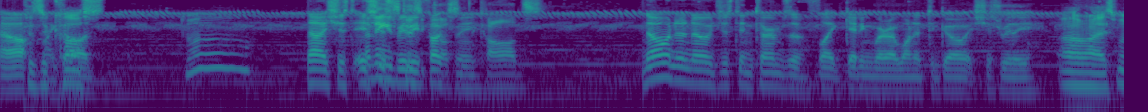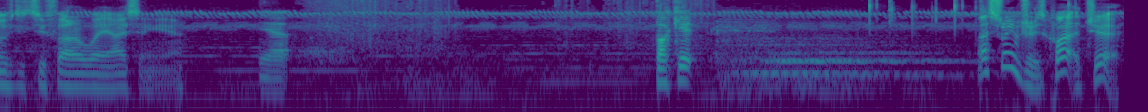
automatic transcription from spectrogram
Oh Because my it god. costs. Oh, No, it's just it's just it's really just fucked because of me. the cards. No, no, no. Just in terms of like getting where I wanted to go, it's just really all right. It's moved you too far away. I see. Yeah. yeah. Fuck it. That stranger is quite a jerk.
